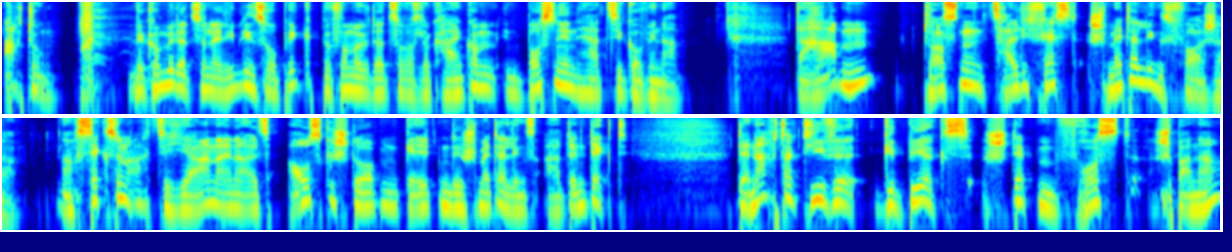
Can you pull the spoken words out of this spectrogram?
Achtung, wir kommen wieder zu einer Lieblingsrubrik, bevor wir wieder zu was Lokalen kommen, in Bosnien-Herzegowina. Da haben, Thorsten, jetzt halte ich fest, Schmetterlingsforscher nach 86 Jahren eine als ausgestorben geltende Schmetterlingsart entdeckt. Der nachtaktive Gebirgs-Steppen-Frostspanner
